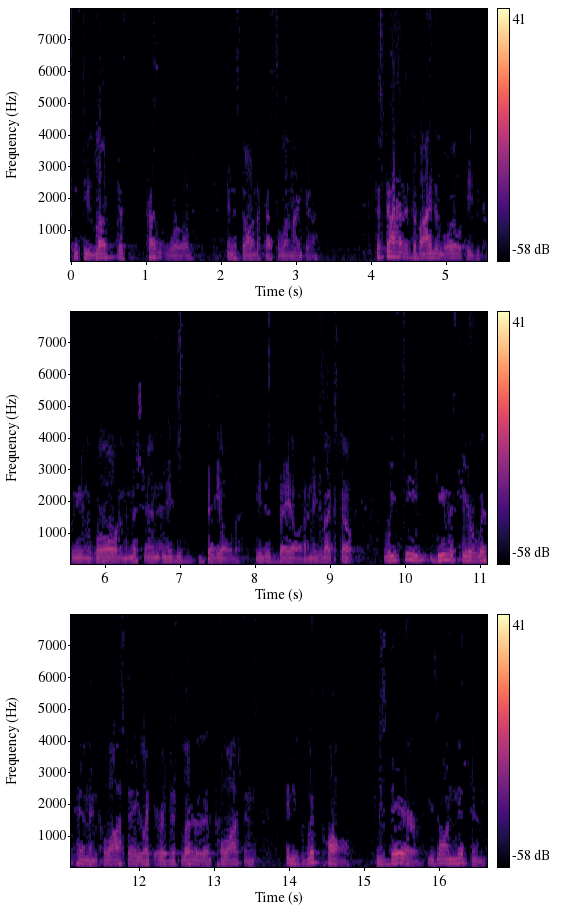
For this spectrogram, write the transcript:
since he loved this present world and has gone to Thessalonica. This guy had a divided loyalty between the world and the mission, and he just bailed. He just bailed. And he's like, so we see Demas here with him in Colossae, like, or this letter to Colossians, and he's with Paul. He's there. He's on mission.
